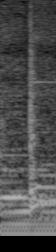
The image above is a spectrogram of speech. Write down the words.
baby.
